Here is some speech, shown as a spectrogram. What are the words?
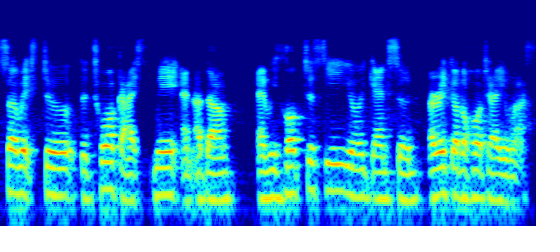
Service to the tour guides, me and Adam, and we hope to see you again soon. Arigato gozaimasu.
